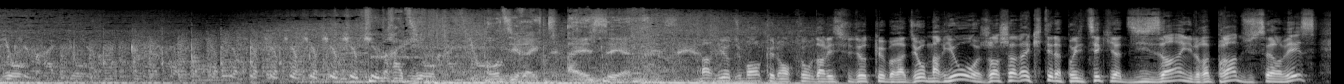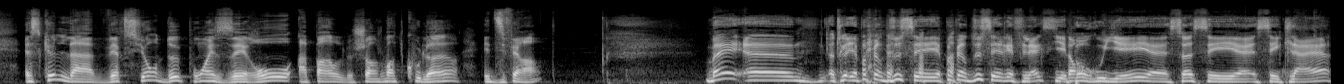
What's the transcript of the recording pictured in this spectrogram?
Radio. Cube Radio. En direct à LCN. Mario Dumont que l'on retrouve dans les studios de Cube Radio. Mario, Jean Charest a quitté la politique il y a dix ans, il reprend du service. Est-ce que la version 2.0, à part le changement de couleur, est différente? Ben, euh, en tout cas, il a pas perdu ses, il a pas perdu ses réflexes. Il est pas rouillé. Euh, ça, c'est, euh, c'est clair.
